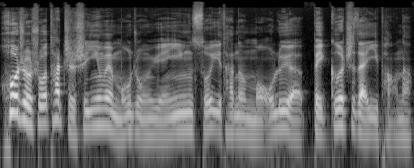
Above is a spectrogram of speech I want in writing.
或者说他只是因为某种原因，所以他的谋略被搁置在一旁呢？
